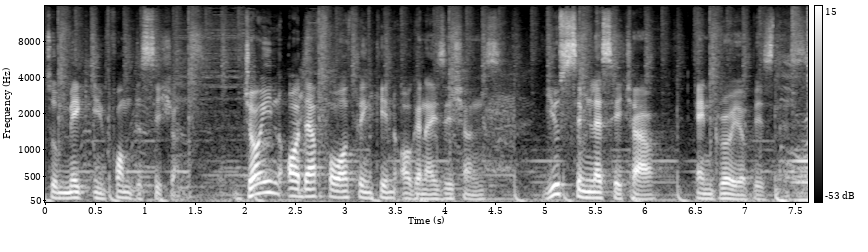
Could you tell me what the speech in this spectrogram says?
to make informed decisions. Join other forward-thinking organizations, use Seamless HR, and grow your business.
